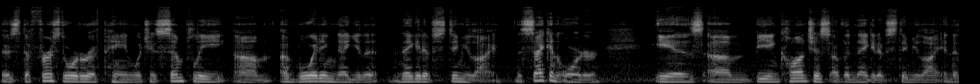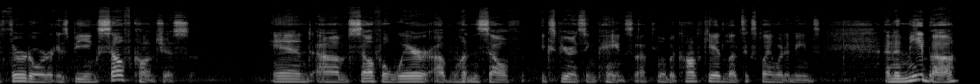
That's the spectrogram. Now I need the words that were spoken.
There's the first order of pain, which is simply um, avoiding negative negative stimuli. The second order is um, being conscious of the negative stimuli, and the third order is being self-conscious and um, self-aware of oneself experiencing pain. So that's a little bit complicated. Let's explain what it means. An amoeba,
